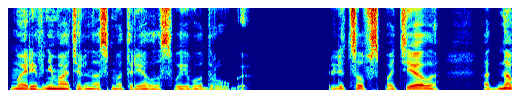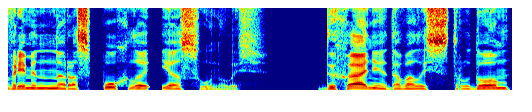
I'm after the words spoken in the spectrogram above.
Мэри внимательно осмотрела своего друга. Лицо вспотело, одновременно распухло и осунулось. Дыхание давалось с трудом.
